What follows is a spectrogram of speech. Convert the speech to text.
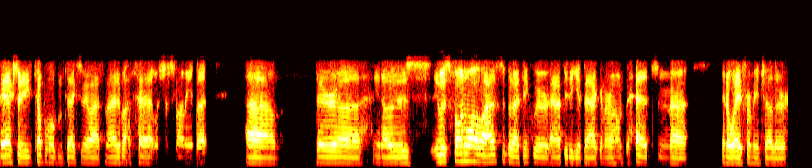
they actually a couple of them texted me last night about that, which is funny, but um, they're uh, you know it was it was fun while it lasted, but I think we were happy to get back in our own beds and uh, and away from each other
